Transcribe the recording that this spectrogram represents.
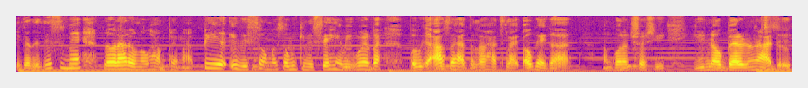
because of this and that. Lord, I don't know how I'm going to pay my bill. It is so much so we can just sit here and be worried about. But we also have to learn how to like, okay, God, I'm gonna trust you. You know better than I do.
